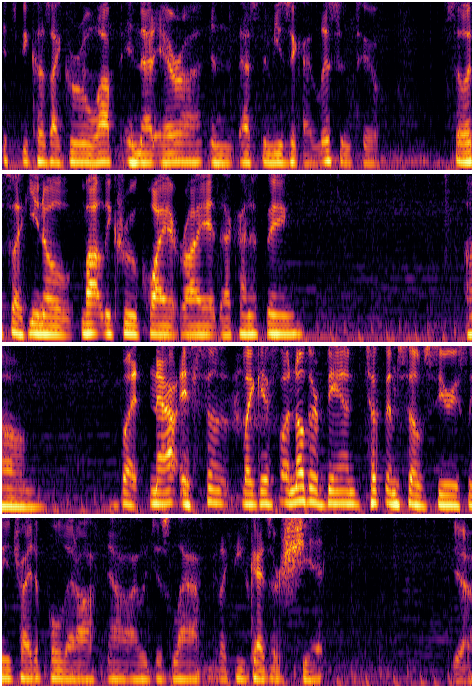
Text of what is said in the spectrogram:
it's because I grew up in that era and that's the music I listen to. So it's like you know Motley Crue, Quiet Riot, that kind of thing. Um, but now if some like if another band took themselves seriously and tried to pull that off, now I would just laugh. Like these guys are shit. Yeah.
